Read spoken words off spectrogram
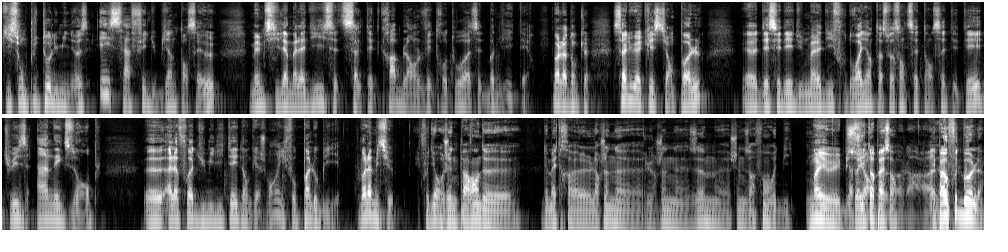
qui sont plutôt lumineuses et ça fait du bien de penser à eux, même si la maladie, cette saleté de crabe, l'a enlevé trop tôt à cette bonne vieille terre. Voilà, donc salut à Christian Paul, euh, décédé d'une maladie foudroyante à 67 ans cet été. Tu es un exemple euh, à la fois d'humilité et d'engagement, il faut pas l'oublier. Voilà, messieurs. Il faut dire aux jeunes parents de, de mettre euh, leurs, jeunes, euh, leurs jeunes hommes, euh, jeunes enfants au rugby. Oui, oui, bien Soyez sûr. en passant. Voilà, Et pas au football.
